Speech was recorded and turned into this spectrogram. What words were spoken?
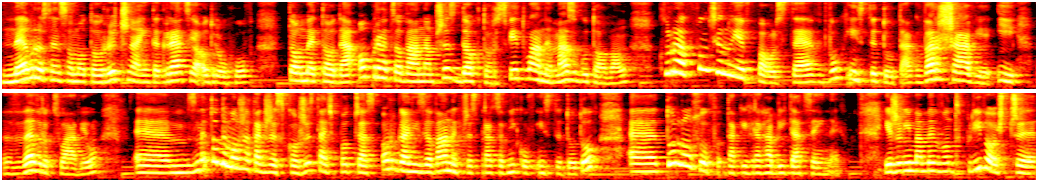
Neurosensomotoryczna integracja odruchów to metoda opracowana przez dr Swietłanę Mazgutową, która funkcjonuje w Polsce w dwóch instytutach w Warszawie i we Wrocławiu. Z metody można także skorzystać podczas organizowanych przez pracowników instytutów e, turnusów takich rehabilitacyjnych. Jeżeli mamy wątpliwość, czy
